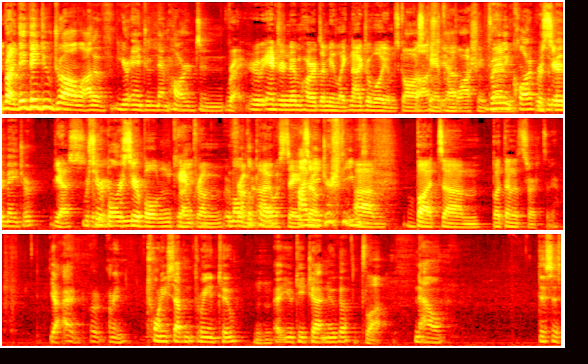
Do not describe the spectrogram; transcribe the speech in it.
Right. They, they do draw a lot of your Andrew Nembhards and right. Andrew Nembhards. I mean, like Nigel Williams-Goss Goss, came yeah. from Washington. Brandon Clarke was a Rashir- mid-major. Yes, Rashir Bolton. Rashir Bolton came Right. from from Iowa State. high so, major teams. Um, but um, but then it starts there. Yeah. I, I mean, 27, 3 and 2 Mm-hmm. at UT Chattanooga. It's a lot. Now, this is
